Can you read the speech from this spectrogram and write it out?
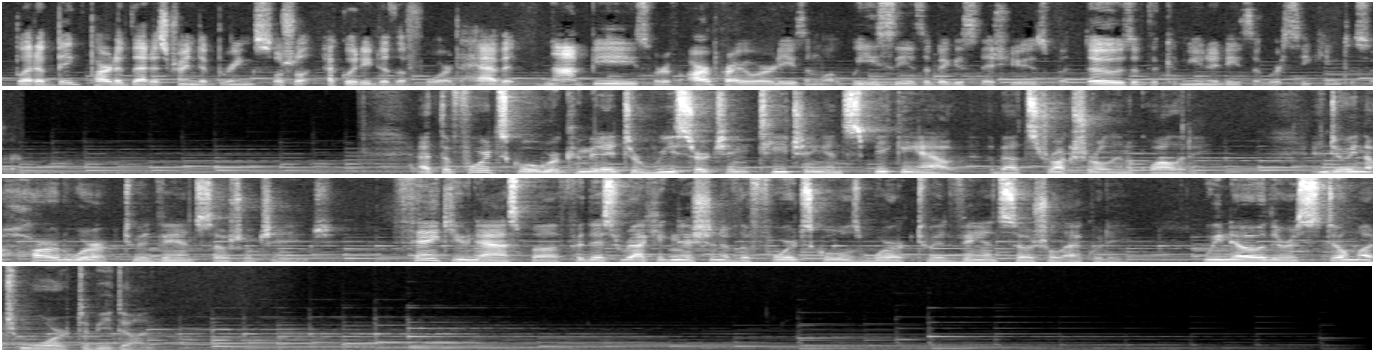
But a big part of that is trying to bring social equity to the fore, to have it not be sort of our priorities and what we see as the biggest issues, but those of the communities that we're seeking to serve. At the Ford School, we're committed to researching, teaching, and speaking out about structural inequality and doing the hard work to advance social change. Thank you, NASPAA, for this recognition of the Ford School's work to advance social equity. We know there is still much more to be done.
